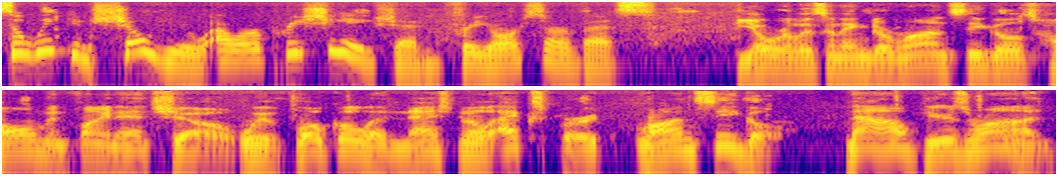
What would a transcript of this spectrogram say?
so we can show you our appreciation for your service. You're listening to Ron Siegel's Home and Finance Show with local and national expert Ron Siegel. Now, here's Ron.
